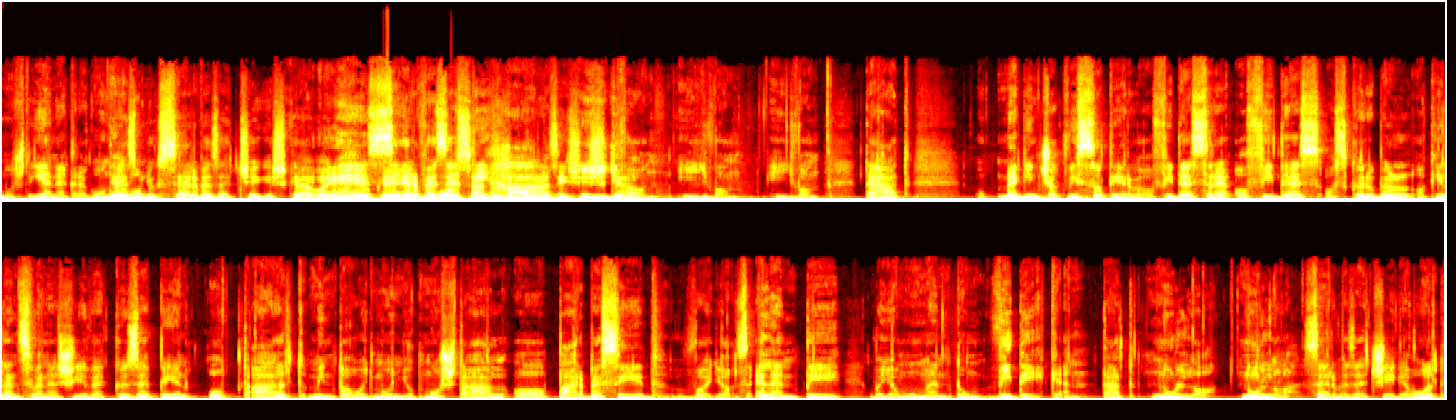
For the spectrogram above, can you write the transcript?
most ilyenekre gondolok. De ez mondjuk szervezettség is kell? Vagy Ehhez szervezeti ház, is így kell? van, így van, így van. Tehát megint csak visszatérve a Fideszre, a Fidesz az körülbelül a 90-es évek közepén ott állt, mint ahogy mondjuk most áll a párbeszéd, vagy az LMP, vagy a Momentum vidéken. Tehát nulla, nulla szervezettsége volt,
